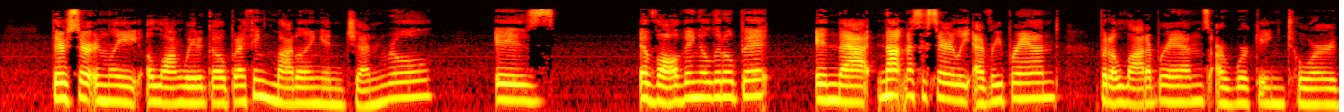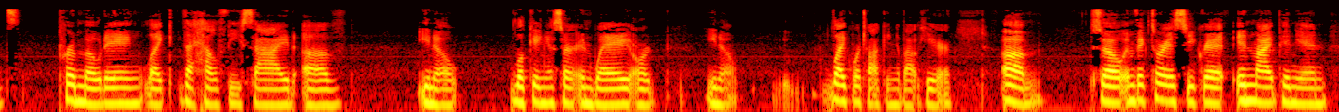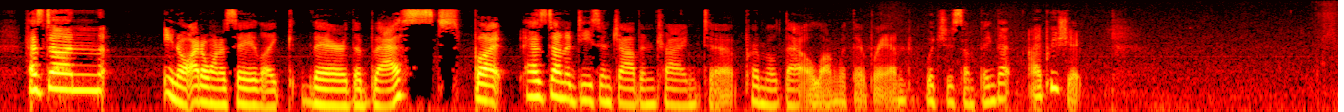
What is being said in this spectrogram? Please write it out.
there's certainly a long way to go, but I think modeling in general is evolving a little bit in that not necessarily every brand, but a lot of brands are working towards promoting like the healthy side of, you know, looking a certain way or, you know, like we're talking about here. Um, so, in Victoria's Secret, in my opinion, has done, you know, I don't want to say like they're the best, but has done a decent job in trying to promote that along with their brand, which is something that I appreciate.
